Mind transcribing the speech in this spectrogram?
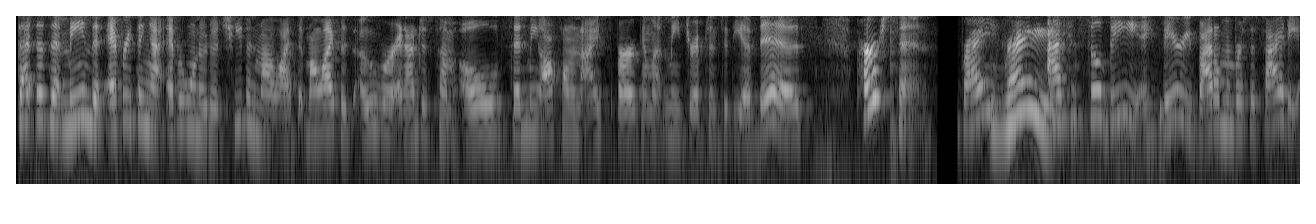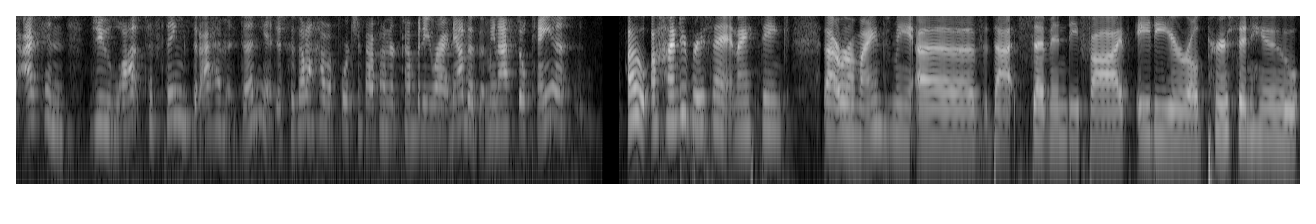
that doesn't mean that everything I ever wanted to achieve in my life, that my life is over and I'm just some old, send me off on an iceberg and let me drift into the abyss person, right? right I can still be a very vital member of society. I can do lots of things that I haven't done yet. Just because I don't have a Fortune 500 company right now doesn't mean I still can't. Oh, a hundred percent. And I think that reminds me of that 75, 80 year old person who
